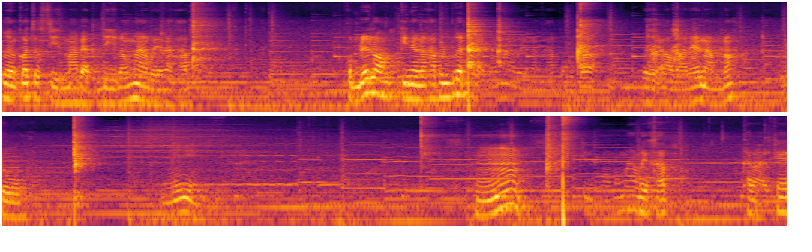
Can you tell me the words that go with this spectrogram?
เพื่อนๆก็จะซีนมาแบบดีมากๆเลยนะครับ ผมได้ลองกินแล้วนะครับเพื่อนๆอร่อยมากๆเลยนะครับ ผมก็เลยเอามาแนะนำเนาะดูนี่หืมกลิ่นหอมมากๆเลยครับ ขนาดแค่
